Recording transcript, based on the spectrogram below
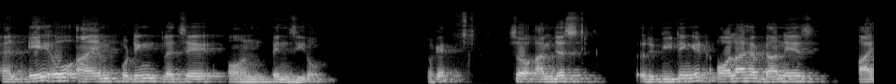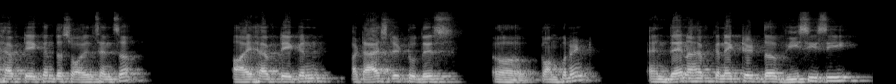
And AO I am putting, let's say, on pin zero. Okay. So I'm just repeating it. All I have done is I have taken the soil sensor. I have taken, attached it to this uh, component. And then I have connected the VCC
